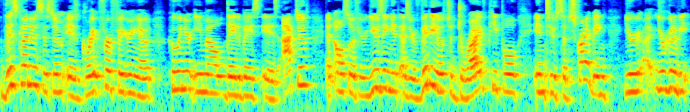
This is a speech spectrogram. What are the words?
This kind of a system is great for figuring out who in your email database is active, and also if you're using it as your videos to drive people into subscribing, you're you're going to be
